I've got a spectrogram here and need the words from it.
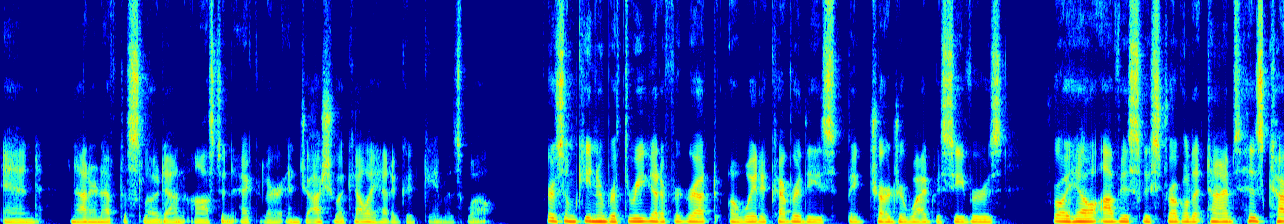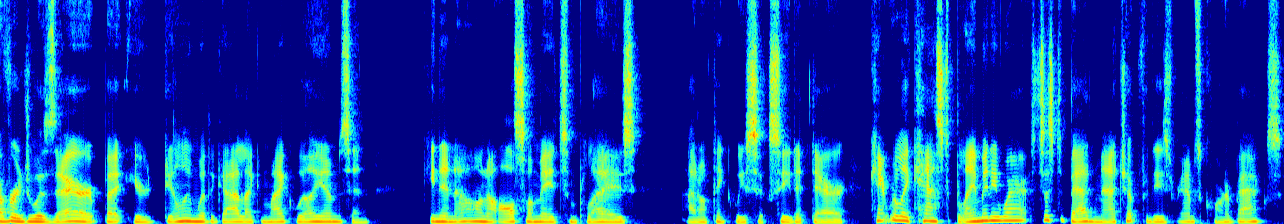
and not enough to slow down Austin Ekeler. And Joshua Kelley had a good game as well. Fearsome key number three, got to figure out a way to cover these big Charger wide receivers. Troy Hill obviously struggled at times. His coverage was there, but you're dealing with a guy like Mike Williams and Keenan Allen also made some plays. I don't think we succeeded there. Can't really cast blame anywhere. It's just a bad matchup for these Rams cornerbacks,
